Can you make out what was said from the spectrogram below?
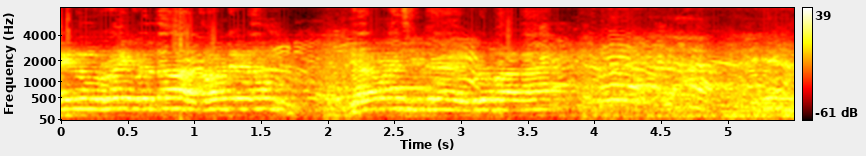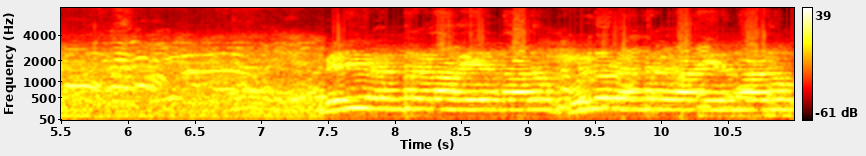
ஐநூறு ரூபாய் கொடுத்தா கவுண்டரிடம் நிறைவு சீட்டு கொடுப்பாங்க. வெளியூர் நண்பர்களாக இருந்தாலும் உள்ளூர் நண்பர்களாக இருந்தாலும்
